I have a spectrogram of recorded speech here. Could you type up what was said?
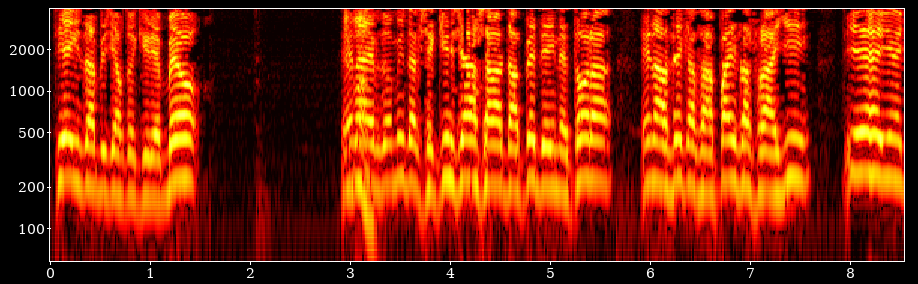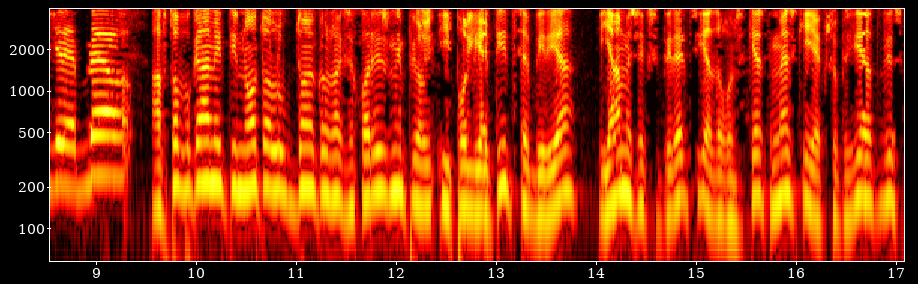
Τι έχεις να πεις για αυτό, κύριε Μπέο; Ένα 70 ξεκίνησε, ένα 45 είναι τώρα. Ένα 10 θα πάει, θα φραγεί. Τι έγινε, κύριε Μπέο. Αυτό που κάνει την Auto Loop Donkos να ξεχωρίζει είναι η πιο- η πολυετή της εμπειρία, η άμεση εξυπηρέτηση, οι ανταγωνιστικέ τιμές και η αξιοπιστία της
